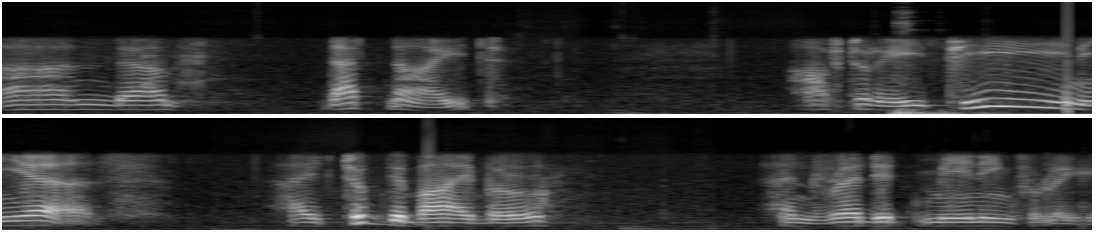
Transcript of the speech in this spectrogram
And um, that night, after 18 years, I took the Bible and read it meaningfully.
